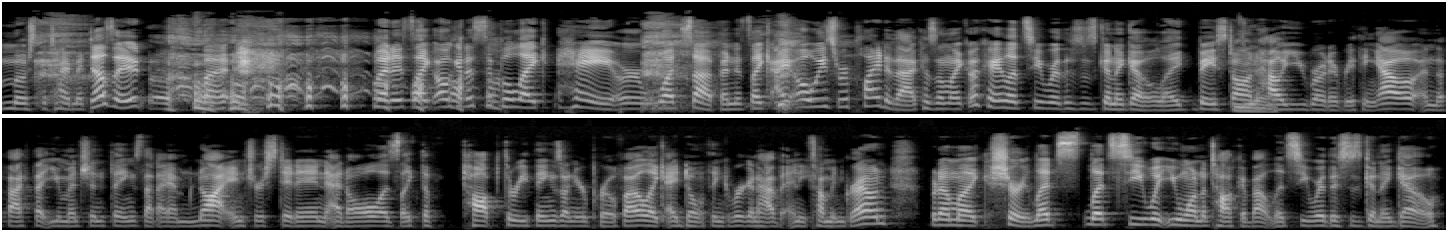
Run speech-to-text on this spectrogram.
Most of the time, it doesn't. But but it's like I'll get a simple like "Hey" or "What's up," and it's like I always reply to that because I'm like, okay, let's see where this is gonna go. Like based on Yeah. how you wrote everything out and the fact that you mentioned things that I am not interested in at all as like the top three things on your profile. Like I don't think we're gonna have any common ground. But I'm like, sure, let's let's see what you want to talk about. Let's see where this is gonna go.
